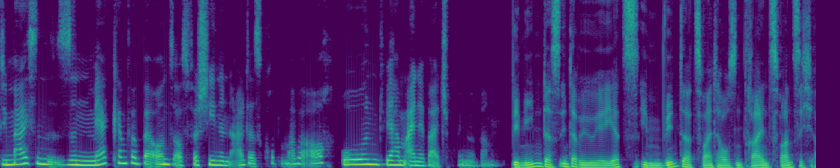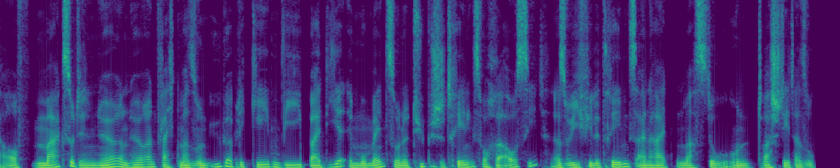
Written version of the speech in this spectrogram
die meisten sind Mehrkämpfer bei uns aus verschiedenen Altersgruppen aber auch. Und wir haben eine Weitspringerin. Wir nehmen das Interview jetzt im Winter 2023 auf. Magst du den Hörerinnen und Hörern vielleicht mal so einen Überblick geben, wie bei dir im Moment so eine typische Trainingswoche aussieht? Also wie viele Trainingseinheiten machst du und was steht da so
